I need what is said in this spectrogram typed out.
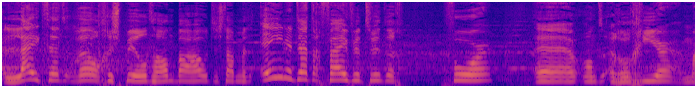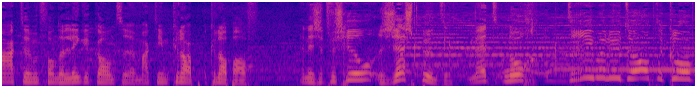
lijkt het wel gespeeld. Handbalhouten staat met 31-25 voor. Eh, want Rogier maakt hem van de linkerkant eh, maakt hem knap, knap af. En is het verschil 6 punten. Met nog 3 minuten op de klok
